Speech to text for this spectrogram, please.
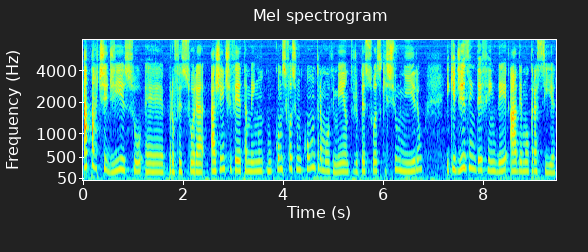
A partir disso, é, professora, a gente vê também um, um, como se fosse um contramovimento de pessoas que se uniram e que dizem defender a democracia.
